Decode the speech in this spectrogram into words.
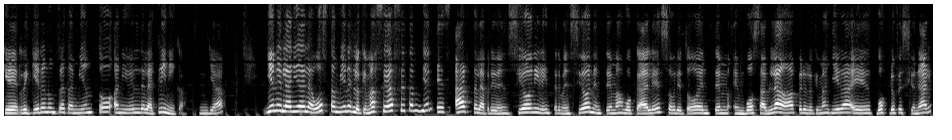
que requieren un tratamiento a nivel de la clínica, ¿ya? Y en el área de la voz también es lo que más se hace también, es harta la prevención y la intervención en temas vocales, sobre todo en, en voz hablada, pero lo que más llega es voz profesional,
